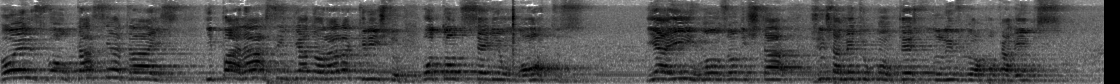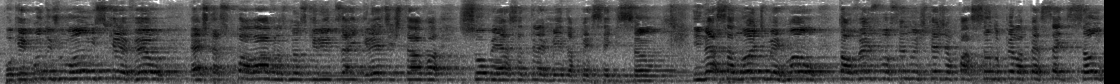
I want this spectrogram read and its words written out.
ou eles voltassem atrás e parassem de adorar a Cristo, ou todos seriam mortos. E aí, irmãos, onde está justamente o contexto do livro do Apocalipse? Porque quando João escreveu estas palavras, meus queridos, a igreja estava sob essa tremenda perseguição. E nessa noite, meu irmão, talvez você não esteja passando pela perseguição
